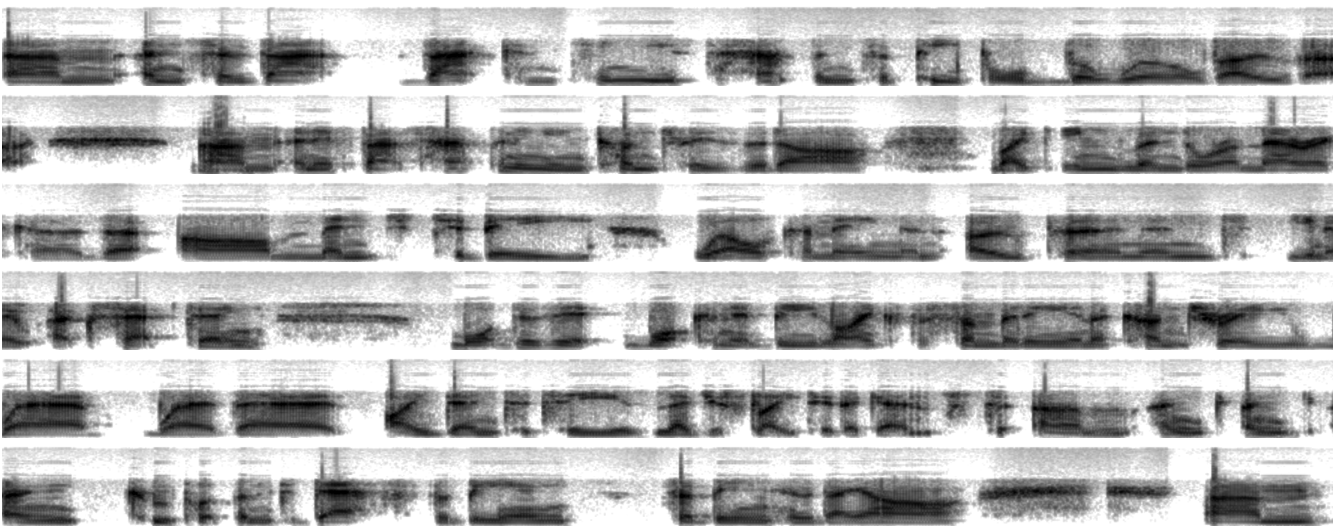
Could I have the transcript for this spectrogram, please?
um, and so that that continues to happen to people the world over. Um, and if that's happening in countries that are like England or America that are meant to be welcoming and open and you know accepting, what does it what can it be like for somebody in a country where where their identity is legislated against um, and, and and can put them to death for being for being who they are. Um,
